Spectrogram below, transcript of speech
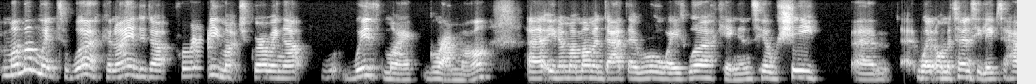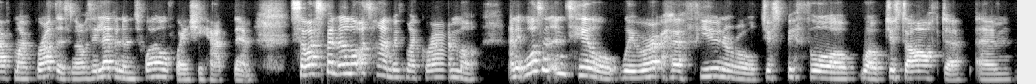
my mum went to work, and I ended up pretty much growing up w- with my grandma. Uh, you know, my mum and dad, they were always working until she um, went on maternity leave to have my brothers, and I was 11 and 12 when she had them. So I spent a lot of time with my grandma, and it wasn't until we were at her funeral, just before, well, just after um,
